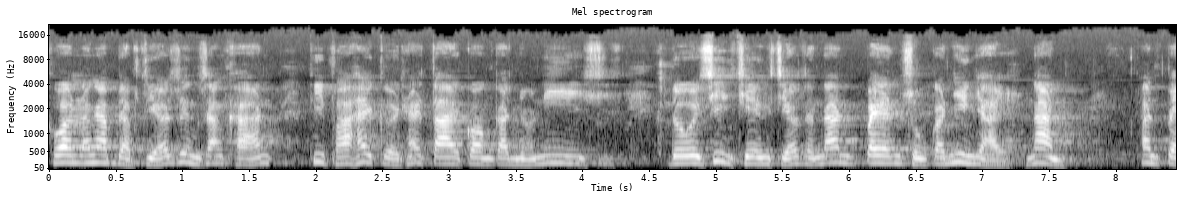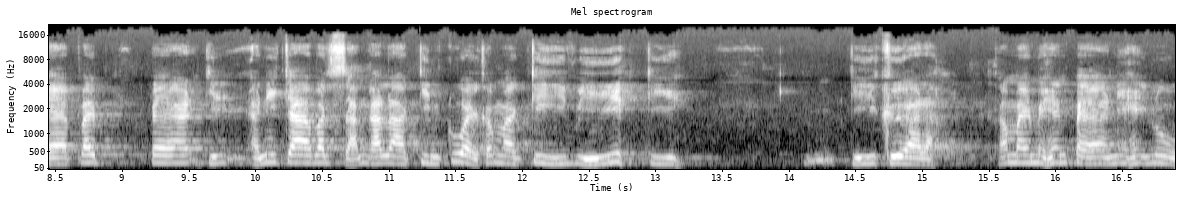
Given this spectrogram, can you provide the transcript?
ควรระงับดับเสียซึ่งสังขารที่พาให้เกิดให้ตายกองกันอยู่นี่ โดยสิ้นเชิงเสียวแต่นั้นเป็นสู่กันยิ่งใหญ่ นั่น ท่านแปลไปแปลกินอันนี้จาวัดสังขารากินกล้วยเข้ามากี่หวีกี่กี่เครือล่ะทำไมไม่เห็นแปลอันนี้ให้รู้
